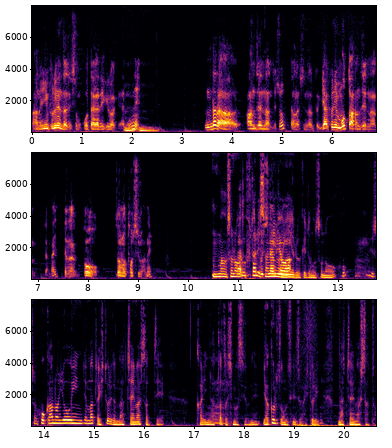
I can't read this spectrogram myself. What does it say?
あのインフルエンザにしても抗体ができるわけだようんね。だから安全なんでしょって話になると、逆にもっと安全なんじゃないってなると、その年はね。うんまあ、そのだ2人、3人はいいんやろうけども、そのほ他の要因でまた1人がなっちゃいましたって、仮になったとしますよね、ヤクルトの選手が1人なっちゃいましたと。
